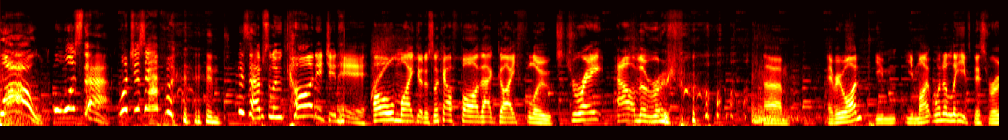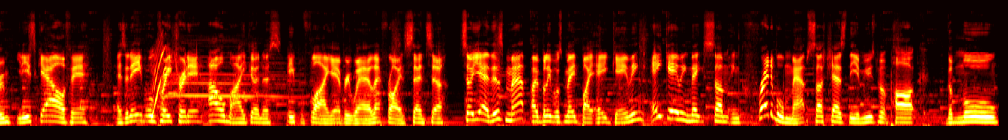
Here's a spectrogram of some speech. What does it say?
Whoa! What was that? What just happened? There's absolute carnage in here. Oh my goodness, look how far that guy flew. Straight out of the roof. um, everyone, you, you might want to leave this room. You need to get out of here. There's an evil creature in here. Oh my goodness. People flying everywhere, left, right, and center. So yeah, this map, I believe, was made by A Gaming. A Gaming makes some incredible maps, such as the amusement park, the mall,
